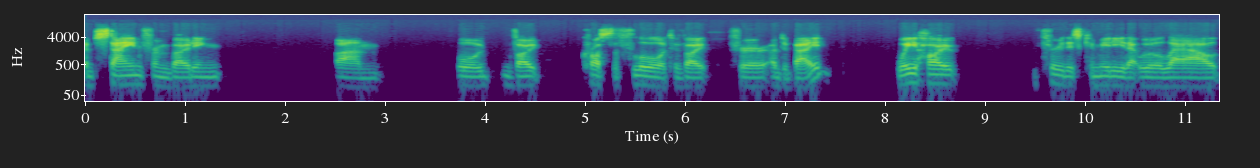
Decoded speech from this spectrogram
abstain from voting um, or vote across the floor to vote for a debate. We hope through this committee that we will allow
